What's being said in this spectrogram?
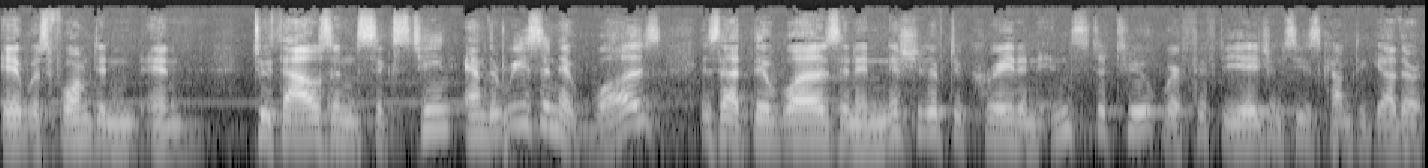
It was formed in, in 2016. And the reason it was is that there was an initiative to create an institute where 50 agencies come together.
